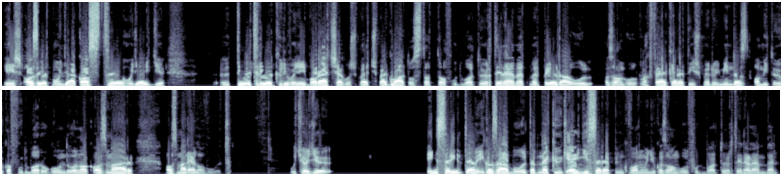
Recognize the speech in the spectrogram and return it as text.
És azért mondják azt, hogy egy tét nélküli vagy egy barátságos meccs megváltoztatta a futball történelmet, mert például az angoloknak fel kellett ismerni, hogy mindaz, amit ők a futballról gondolnak, az már, az már elavult. Úgyhogy én szerintem igazából, tehát nekünk ennyi szerepünk van mondjuk az angol futball történelemben.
